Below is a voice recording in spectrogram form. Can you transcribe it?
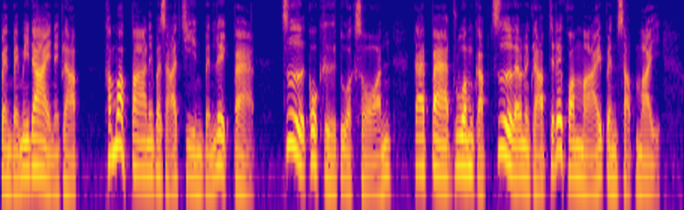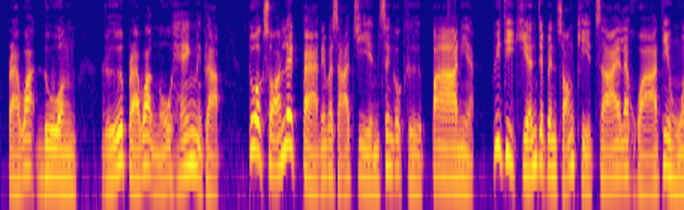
เป็นไปไม่ได้นะครับคำว่าปาในภาษาจีนเป็นเลข 8 จื้อก็คือตัวอักษร แต่ 8 รวมกับจื้อแล้วนะครับ จะได้ความหมายเป็นศัพท์ใหม่ แปลว่า ดวง หรือแปลว่าโง่แห้งนะครับ ตัวอักษรเลข 8 ในภาษาจีน ซึ่งก็คือปาเนี่ยวิธีเขียนจะเป็น 2 ขีดซ้ายและขวาที่หัว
